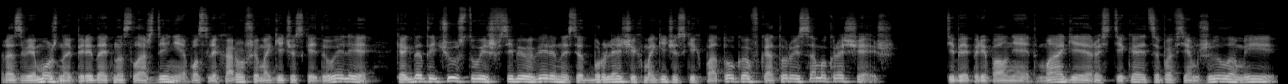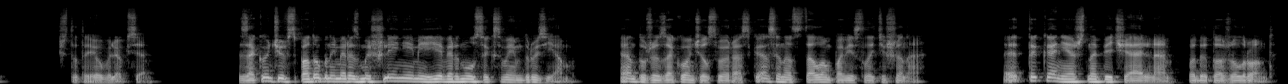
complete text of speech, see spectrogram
Разве можно передать наслаждение после хорошей магической дуэли, когда ты чувствуешь в себе уверенность от бурлящих магических потоков, которые сам укращаешь? Тебя переполняет магия, растекается по всем жилам и... Что-то я увлекся. Закончив с подобными размышлениями, я вернулся к своим друзьям. Ант уже закончил свой рассказ, и над столом повисла тишина. «Это, конечно, печально», – подытожил Ронд.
